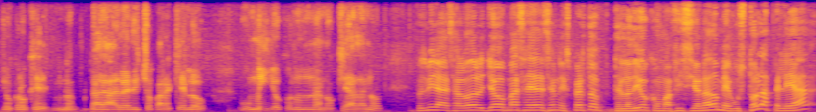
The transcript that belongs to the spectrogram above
Yo creo que haber dicho para qué lo humillo con una noqueada, ¿no? Pues mira, Salvador, yo más allá de ser un experto, te lo digo como aficionado, me gustó la pelea.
